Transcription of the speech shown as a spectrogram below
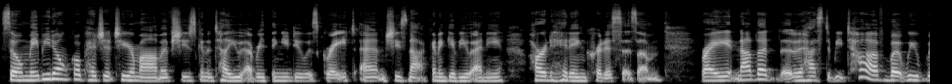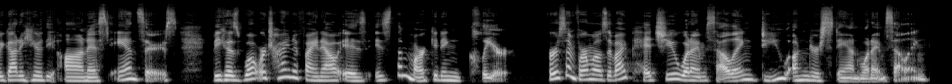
So maybe don't go pitch it to your mom if she's going to tell you everything you do is great and she's not going to give you any hard hitting criticism, right? Not that it has to be tough, but we, we got to hear the honest answers because what we're trying to find out is is the marketing clear? First and foremost, if I pitch you what I'm selling, do you understand what I'm selling?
